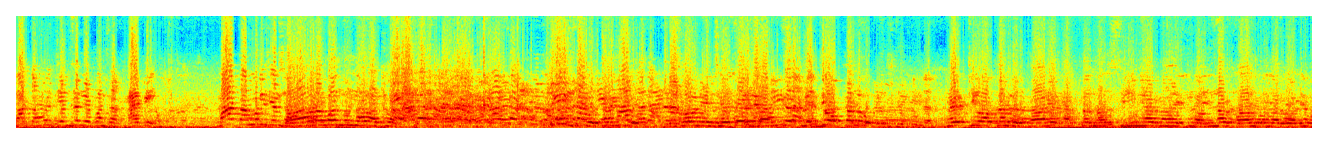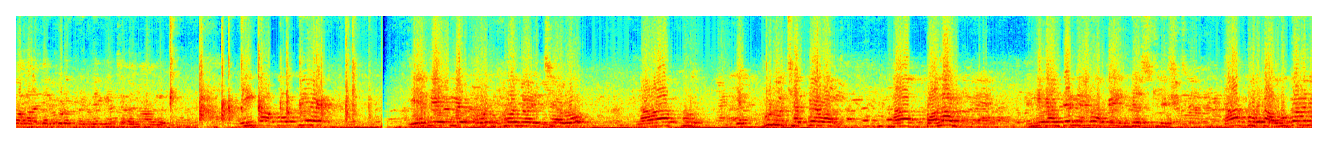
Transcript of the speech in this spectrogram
మా- తమ్ముడు జెమ్సన్ చెప్పండి సార్ హ్యాపీ. మా తమ్ముడు జెమ్సన్ చాలా మంది ఉన్నారు అట్లా. నేను చెప్పేది ప్రతి ఒక్కరు ప్రతి ఒక్కరు కార్యకర్తలు సీనియర్ నాయకులు అందరూ పాల్గొన్నారు కాబట్టి వాళ్ళందరూ కూడా ప్రత్యేకించడం ఇంకా పోతే ఏదైతే పోర్ట్ఫోలియో ఇచ్చారో నాకు ఎప్పుడు చెప్పేవాళ్ళు నా బలం. ఎందుకంటే నేను ఒక ఇండస్ట్రియలిస్ట్ నాకు ఒక అవగాహన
